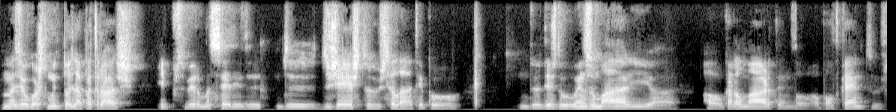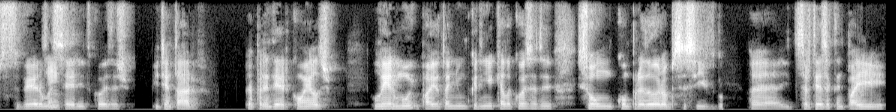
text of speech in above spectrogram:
mas eu gosto muito de olhar para trás e de perceber uma série de, de, de gestos, sei lá, tipo, de, desde o Enzo Mari a ao Karl Martens, ao, ao Paulo de Cantos, perceber uma sim, série sim. de coisas e tentar aprender com eles. Ler muito, pá, eu tenho um bocadinho aquela coisa de sou um comprador obsessivo uh, e de certeza que tenho para aí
